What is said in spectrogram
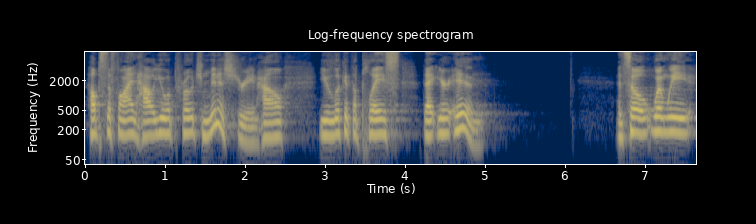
helps define how you approach ministry and how you look at the place that you're in. And so when we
